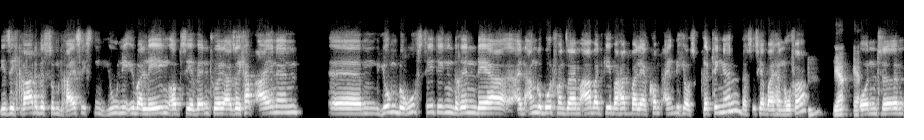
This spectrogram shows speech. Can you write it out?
die sich gerade bis zum 30. Juni überlegen, ob sie eventuell, also ich habe einen, ähm, jungen Berufstätigen drin, der ein Angebot von seinem Arbeitgeber hat, weil er kommt eigentlich aus Göttingen, das ist ja bei Hannover. Mhm. Ja, ja. Und ähm,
